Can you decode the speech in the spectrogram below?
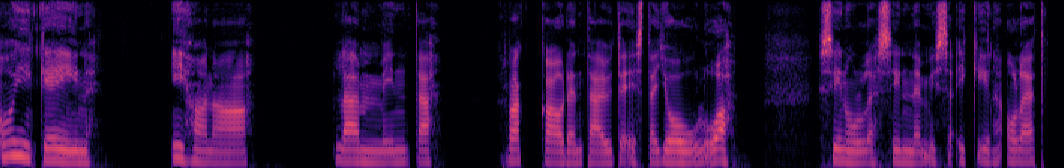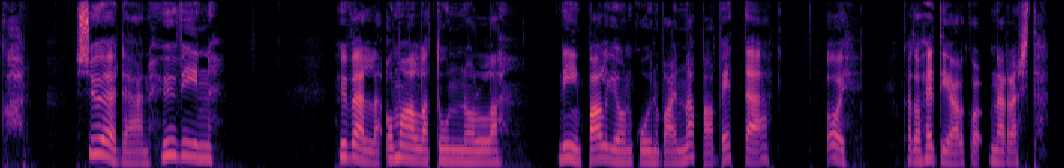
Oikein ihanaa, lämmintä, rakkauden täyteistä joulua sinulle sinne, missä ikinä oletkaan. Syödään hyvin, hyvällä omalla tunnolla, niin paljon kuin vain napa vetää. Oi, kato heti alkoi närästä.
